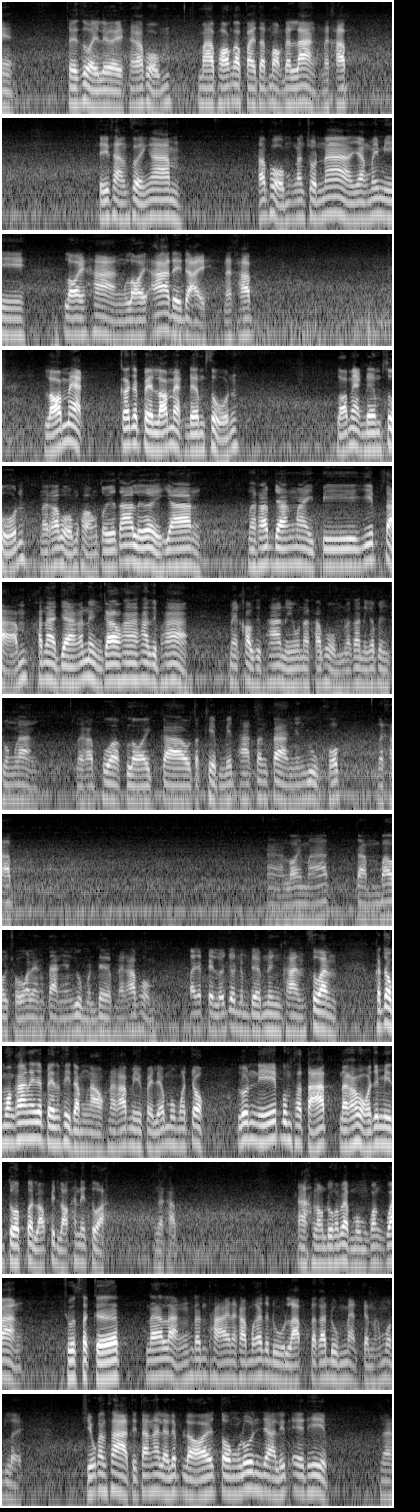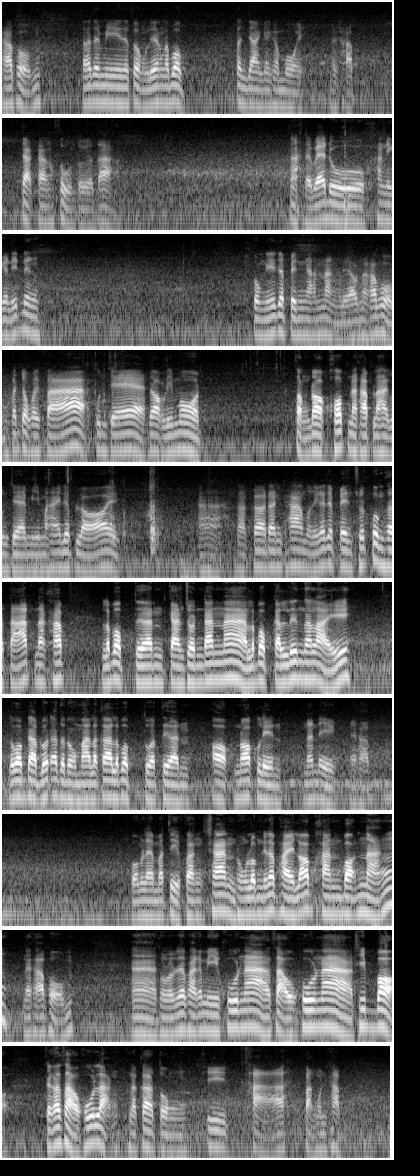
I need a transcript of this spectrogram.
สวยๆเลยนะครับผมมาพร้อมกับไฟตัดหมอกด้านล่างนะครับ สีสันสวยงาม ครับผมกันชนหน้ายังไม่มีรอยห่างรอยอ้าใด ๆนะครับล้อแม็กก็จะเป็นล้อแม็กเดิมศูนย์ล้อแม็กเดิมศูนย์นะครับผมของ t o y ยต้เลยยางนะครับยางใหม่ปี 23 ขนาดยางก็ 195 55 แม็กขอบ15 นิ้วนะครับผมแล้วก็นี่ก็เป็นช่วงล่างนะครับ พวกรอยกาวตะเข็บเม็ดอาร์คต่างๆ ยังอยู่ครบนะครับ อ่า รอยมาร์กตามเบ้าโชว์อะไรต่างๆ ยังอยู่เหมือนเดิมนะครับผมก็จะเป็นรถยนต์เดิมๆหนึ่งคัน ส่วนกระจกมองข้างนี่จะเป็นสีดำเงานะครับมีไฟเลี้ยวมุมกระจก รุ่นนี้ปุ่มสตาร์ทนะครับผมก็จะมีตัวเปิดล็อกปิดล็อกให้ในตัวนะครับอะลองดูกันแบบมุมกว้างๆชุดสเกิร์ตหน้าหลังด้านท้ายนะครับ มันก็จะดูลับแล้วก็ดูแมทกันทั้งหมดเลยคิ้วกันซาดติดตั้งให้แล้วเรียบร้อย ตรงรุ่นยาริสเอทีฟนะครับผมแล้วจะมีในส่วนของเรื่องระบบสัญญาณการขโมย นะครับ จากทางศูนย์โตโยต้าอะเดี๋ยวแวะดูคันนี้กันนิดนึง ตรงนี้จะเป็นงานหนังแล้วนะครับผมกระจกไฟฟ้ากุญแจ ดอกรีโมทสองดอกครบนะครับรหัสกุญแจมีมาให้เรียบร้อยอ่าแล้วก็ด้านข้างตรงนี้ก็จะเป็นชุดปุ่มสตาร์ทนะครับระบบเตือนการชนด้านหน้า ระบบกันลื่นถลายระบบดับรถอัตโนมัติแล้วก็ระบบตัวเตือนออกนอกเลนนั่นเองนะครับ ผมแรมัลติฟังก์ชันถุงลมนิรภัยรอบคันเบาะหนังนะครับผมอ่าถุงลมนิรภัยก็มีคู่หน้าเสาคู่หน้าที่เบาะแล้วก็เสาคู่หลัง แล้วก็ตรงที่ขาฝั่งคนขับ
